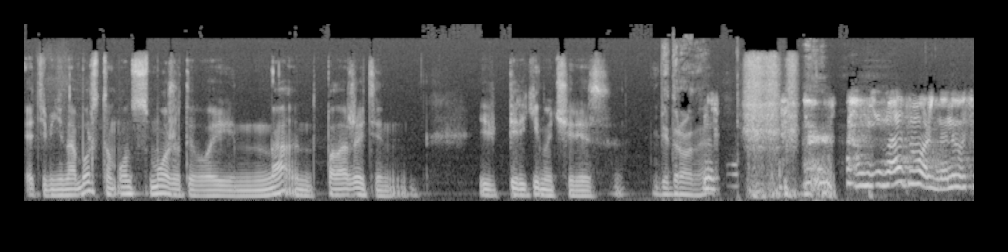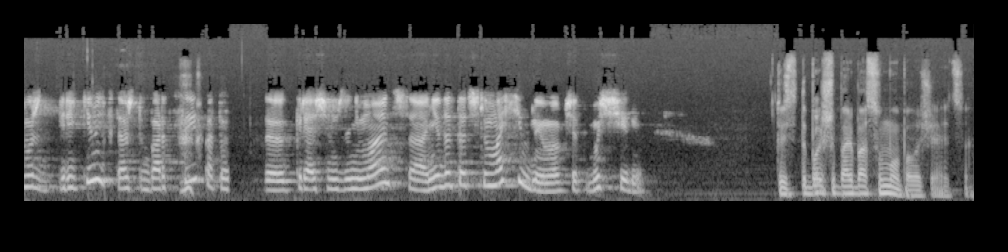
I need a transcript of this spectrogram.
этим единоборством, он сможет его и на, положить и, и перекинуть через бедро, да? Ну, невозможно, но его сможет перекинуть, потому что борцы, которые э, крящим занимаются, они достаточно массивные вообще-то мужчины. То есть это больше борьба с умом получается?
